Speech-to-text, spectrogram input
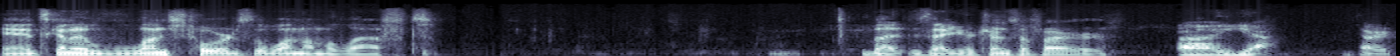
And it's gonna lunge towards the one on the left. But is that your turn so far? Or? Uh, yeah. All right.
